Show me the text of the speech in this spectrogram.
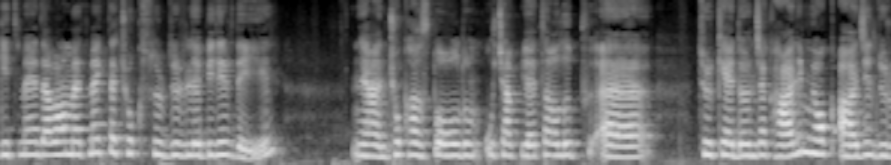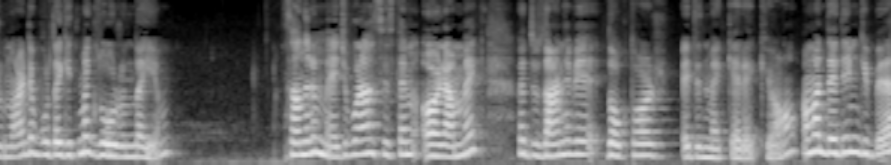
gitmeye devam etmek de çok sürdürülebilir değil. Yani çok hasta oldum uçak bileti alıp e, Türkiye'ye dönecek halim yok. Acil durumlarda burada gitmek zorundayım. Sanırım mecburen sistemi öğrenmek ve düzenli bir doktor edinmek gerekiyor. Ama dediğim gibi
